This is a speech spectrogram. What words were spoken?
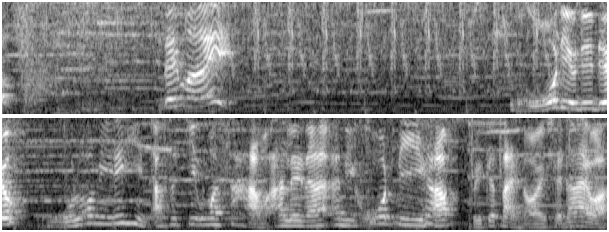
ค ได้ไหมโอ้โหเดี๋ยวเดี๋ยวโอ้โหรอบนี้ได้หินอัพสกิลมา3อันเลยนะ อันนี้โคตรดีครับเฮ้ยกระต่ายน้อยใช้ได้ว่ะ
